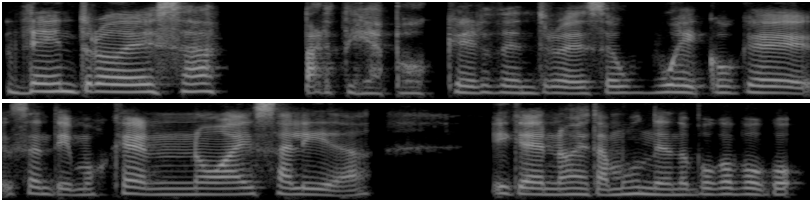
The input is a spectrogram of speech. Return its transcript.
Dentro de esa partida póker, dentro de ese hueco que sentimos que no hay salida y que nos estamos hundiendo poco a poco,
